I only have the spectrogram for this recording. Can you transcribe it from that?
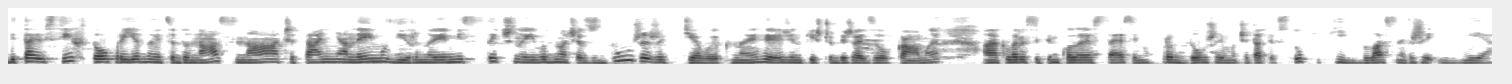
Вітаю всіх, хто приєднується до нас на читання неймовірної, містичної, і водночас дуже життєвої книги Жінки, що біжать за вовками а, Клариси Пінколе Естес. І ми продовжуємо читати вступ, який, власне, вже і є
